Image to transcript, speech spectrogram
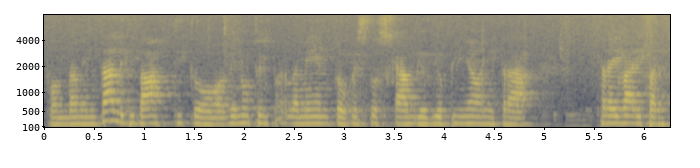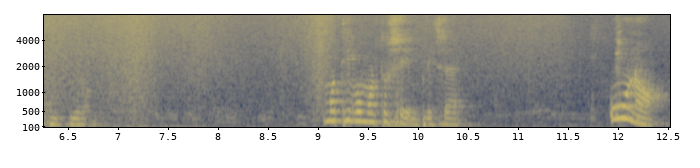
fondamentale dibattito avvenuto in Parlamento, questo scambio di opinioni tra, tra i vari partiti. Motivo molto semplice. Uno,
